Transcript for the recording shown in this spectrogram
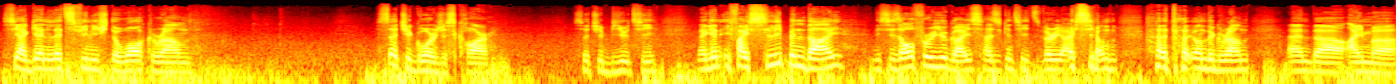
See again, let's finish the walk around such a gorgeous car, such a beauty. And again, if I slip and die, this is all for you guys. As you can see, it's very icy on, on the ground and uh, I'm uh,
